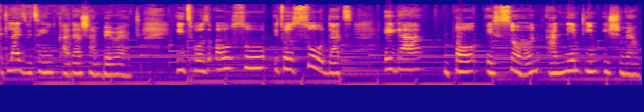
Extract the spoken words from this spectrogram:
It lies between Kadesh and Bered. It was also it was so that Agar bore a son and named him Ishmael.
